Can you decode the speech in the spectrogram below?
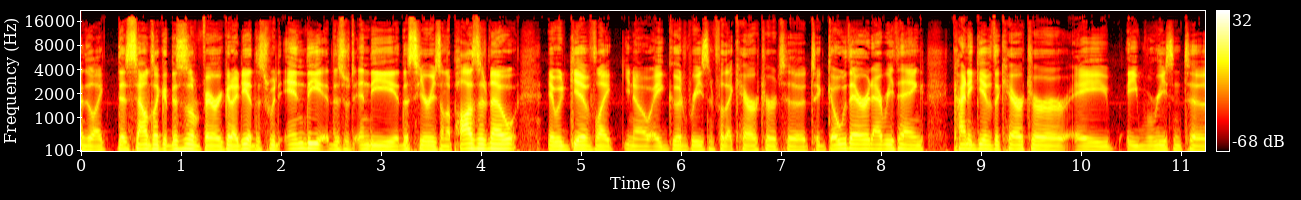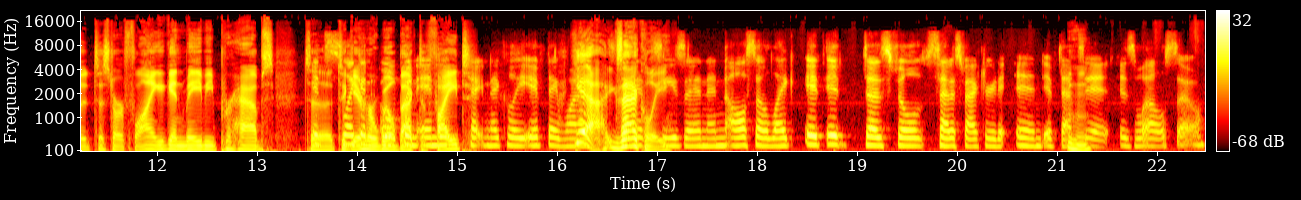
and they're like, "This sounds like this is a very good idea. This would end the this would end the the series on a positive note. It would give like you know a good reason for that character to to go there and everything. Kind of give the character a a reason to to start flying again, maybe perhaps to it's to like get her will back to fight. Technically, if they want, Yeah, exactly. Season, and also like it, it does feel satisfactory to end if that's Mhm. it as well. So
